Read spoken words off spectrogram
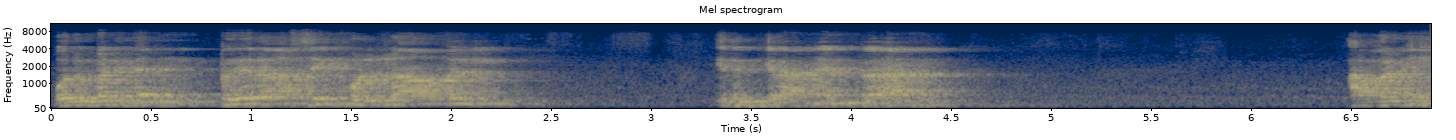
ஒரு மனிதன் பேராசை கொள்ளாமல் இருக்கிறான் என்றால் அவனை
